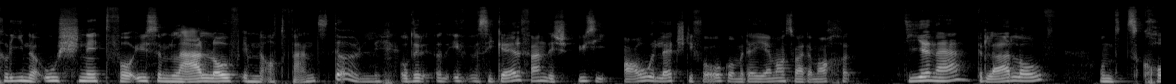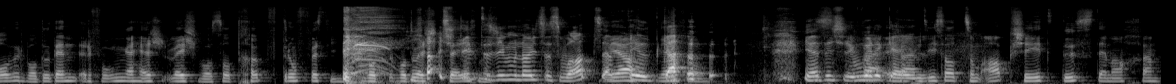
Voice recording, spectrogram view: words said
kleiner Ausschnitt von unserem Leerlauf in einem Adventstörli. Oder äh, was ich geil fände, ist unsere allerletzte Folge, die wir dann jemals werden machen, die nehmen, der Leerlauf, und das Cover, das du dann erfunden hast, weißt du, wo so die Köpfe drauf sind, wo, wo du hast Ja, stimmt, gezeichnet. das ist immer noch unser WhatsApp-Bild, ja, gell? Ja, das ist super fände, geil. Wie so zum Abschied das machen.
